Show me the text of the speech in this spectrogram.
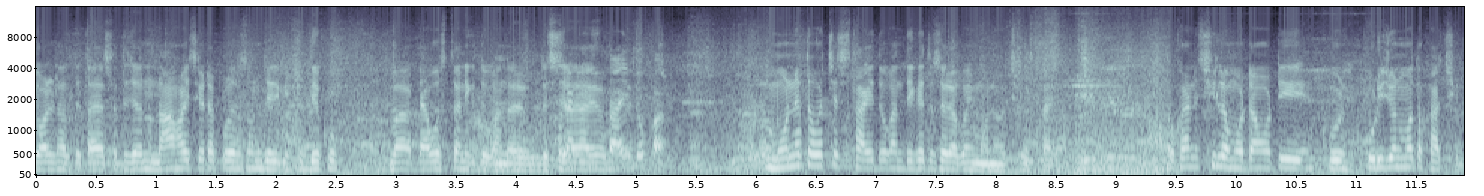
জল ঢালতে, তাদের সাথে যেন না হয়, সেটা প্রশাসন যে একটু দেখুক। বা ব্যবস্থা নিক দোকানদারের উদ্দেশ্যে যারা স্থায়ী দোকান? মনে তো হচ্ছে স্থায়ী দোকান দেখে তো সেরকমই মনে হচ্ছে স্থায়ী। ওখানে ছিল মোটামুটি কুড়ি- জন মতো খাচ্ছিল।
